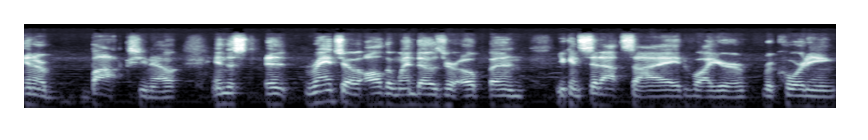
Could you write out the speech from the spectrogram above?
in a box, you know. In this uh, rancho, all the windows are open. You can sit outside while you're recording.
